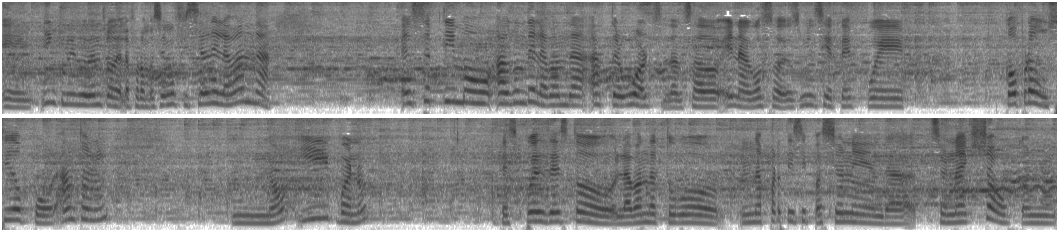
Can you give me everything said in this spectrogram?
eh, incluido dentro de la formación oficial de la banda. El séptimo álbum de la banda Afterwards, lanzado en agosto de 2007, fue coproducido por Anthony. No, y bueno, después de esto la banda tuvo una participación en The Tonight Show con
